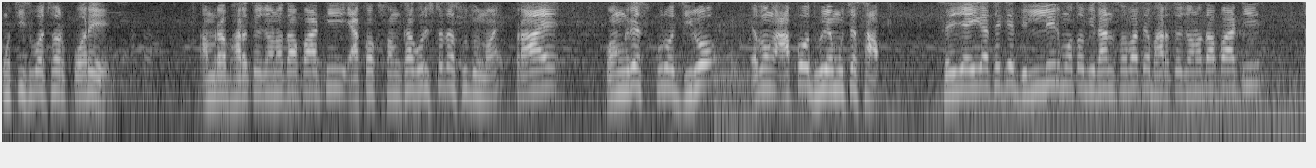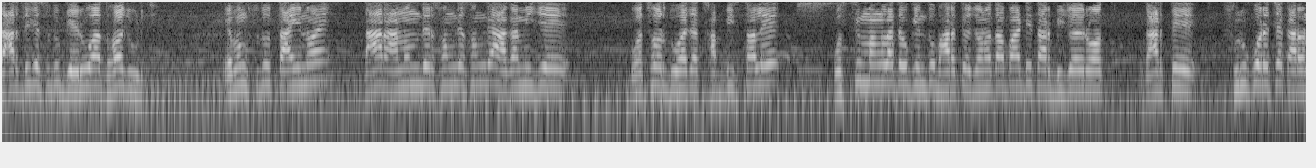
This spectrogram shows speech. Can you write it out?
পঁচিশ বছর পরে আমরা ভারতীয় জনতা পার্টি একক সংখ্যাগরিষ্ঠতা শুধু নয়, প্রায় কংগ্রেস পুরো জিরো এবং আপো ধুয়ে মুছে সাপ। সেই জায়গা থেকে দিল্লির মতো বিধানসভাতে ভারতীয় জনতা পার্টির চারদিকে শুধু গেরুয়া ধ্বজ উঠছে এবং শুধু তাই নয়, তার আনন্দের সঙ্গে সঙ্গে আগামী যে বছর দু হাজার ছাব্বিশ সালে পশ্চিমবাংলাতেও কিন্তু ভারতীয় জনতা পার্টি তার বিজয় রথ গাড়তে শুরু করেছে। কারণ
